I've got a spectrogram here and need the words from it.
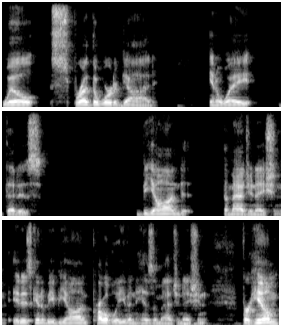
will spread the word of God in a way that is beyond imagination. It is going to be beyond probably even his imagination. For him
